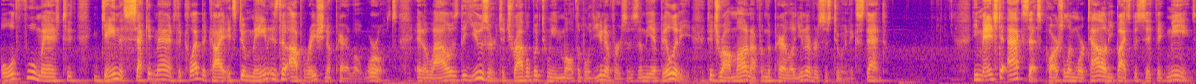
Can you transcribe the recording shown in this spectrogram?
old fool managed to gain the second manage the Kolebnikai. Its domain is the operation of parallel worlds. It allows the user to travel between multiple universes and the ability to draw mana from the parallel universes to an extent. He managed to access partial immortality by specific means.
